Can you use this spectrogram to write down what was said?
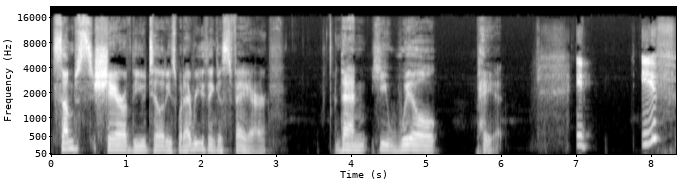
some share of the utilities, whatever you think is fair, then he will pay it. it if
